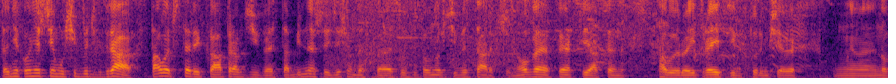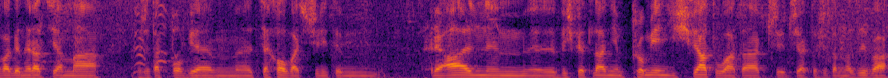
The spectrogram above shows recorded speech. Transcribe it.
to niekoniecznie musi być w grach. Stałe 4K, prawdziwe, stabilne 60 fps w zupełności wystarczy. Nowe efekty, jak ten cały ray tracing, którym się e, nowa generacja ma, że tak powiem, cechować, czyli tym realnym e, wyświetlaniem promieni światła, tak, czy, czy jak to się tam nazywa,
